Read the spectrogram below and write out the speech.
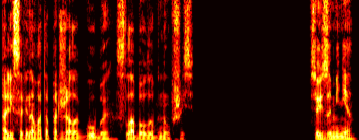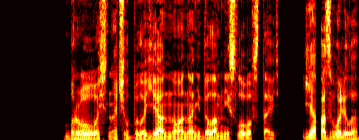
Алиса виновато поджала губы, слабо улыбнувшись. Все из-за меня». «Брось», — начал было я, но она не дала мне слова вставить. «Я позволила».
